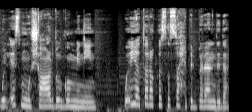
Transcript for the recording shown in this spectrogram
والاسم والشعار دول جم منين وإيه يا ترى قصة صاحب ال brand ده؟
